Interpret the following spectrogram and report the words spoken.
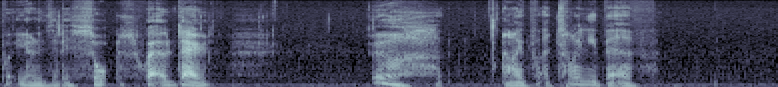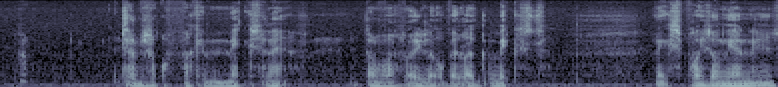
Put the onions in this salt, sweat them down. And I put a tiny bit of some sort of fucking mix in it. Don't know, a little bit like mixed mixed spice on the onions.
